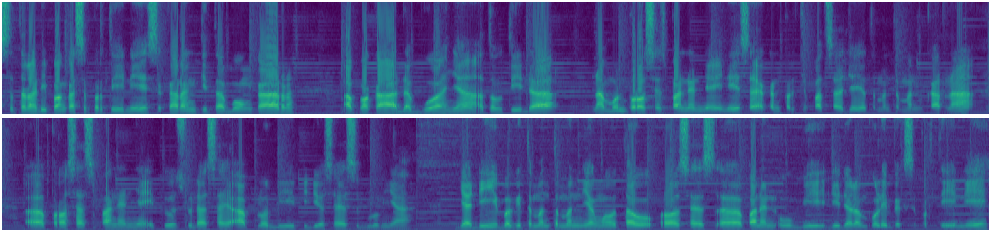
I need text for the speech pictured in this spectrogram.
setelah dipangkas seperti ini sekarang kita bongkar apakah ada buahnya atau tidak namun proses panennya ini saya akan percepat saja ya teman-teman karena e, proses panennya itu sudah saya upload di video saya sebelumnya. Jadi bagi teman-teman yang mau tahu proses e, panen ubi di dalam polybag seperti ini,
